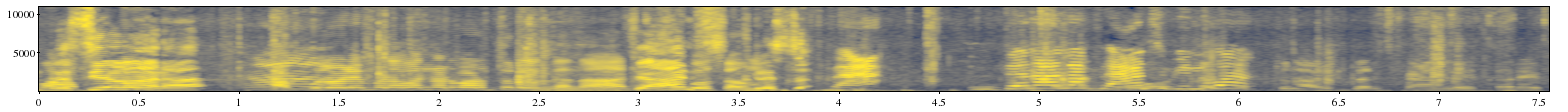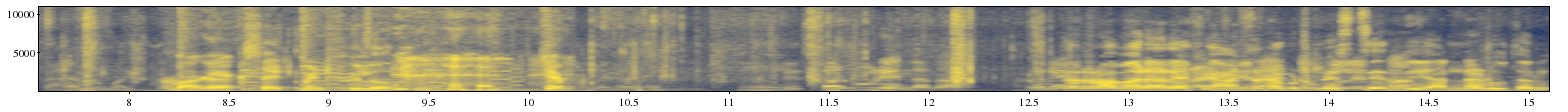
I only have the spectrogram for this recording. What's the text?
డ్రెస్ ఇవ్వరా అప్పులోడు ఎంబడ పడుతున్నాం కదా? ఫ్యాన్స్ డ్రెస్ బాగా ఎక్సైట్మెంట్ ఫీల్ అవుతుంది. అరే అన్న అడుగుతారు.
